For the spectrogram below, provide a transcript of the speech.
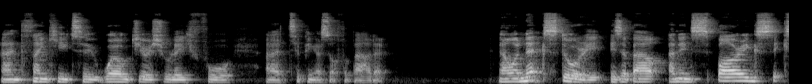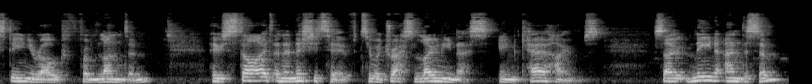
and thank you to World Jewish Relief for uh, tipping us off about it. Now, our next story is about an inspiring 16 year old from London who started an initiative to address loneliness in care homes. So, Nina Anderson,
